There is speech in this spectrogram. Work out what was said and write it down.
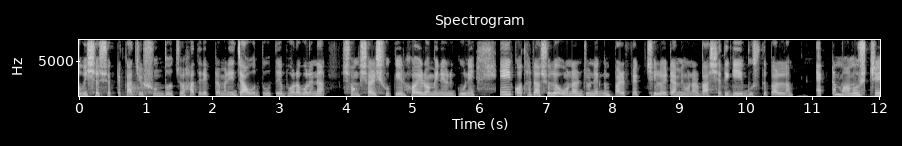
অবিশ্বাস্য একটা কাজের সৌন্দর্য, হাতের একটা মানে দুতে ভরা বলে না, সংসার সুখের হয় রমেনের গুণে। এই কথাটা আসলে ওনার জন্য একদম পারফেক্ট ছিল, এটা আমি ওনার বাসাতে গিয়েই বুঝতে পারলাম। একটা মানুষ যে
